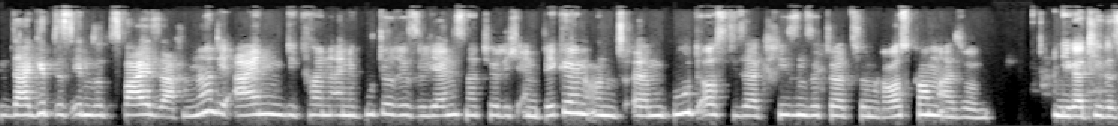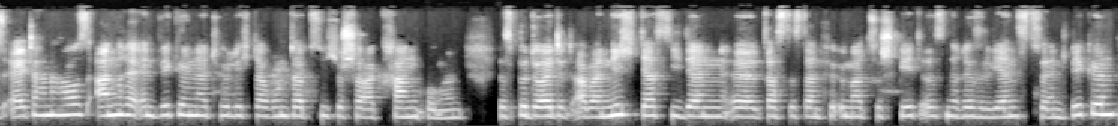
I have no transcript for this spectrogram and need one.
da gibt es eben so zwei Sachen. Ne? Die einen, die können eine gute Resilienz natürlich entwickeln und ähm, gut aus dieser Krisensituation rauskommen, also negatives Elternhaus. Andere entwickeln natürlich darunter psychische Erkrankungen. Das bedeutet aber nicht, dass sie dann, äh, dass es dann für immer zu spät ist, eine Resilienz zu entwickeln,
